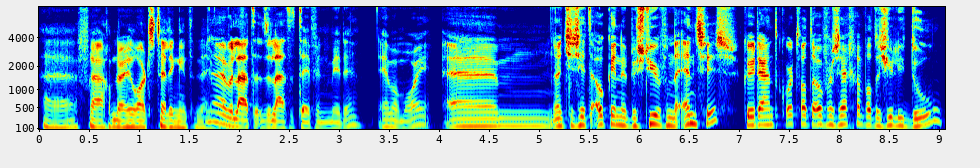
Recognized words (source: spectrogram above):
uh, vraag om daar heel hard stelling in te nemen. We, laten, we laten het even in het midden. Helemaal mooi. Um, want je zit ook in het bestuur van de NSIS. Kun je daar in het kort wat over zeggen? Wat is jullie doel?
